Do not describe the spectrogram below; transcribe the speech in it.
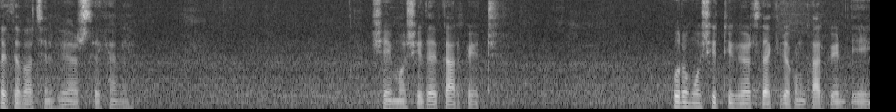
দেখতে পাচ্ছেন ভিউয়ার্স এখানে সেই মসজিদের কার্পেট পুরো মসজিদটি ভিউয়ার্স একই রকম কার্পেট দিয়ে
